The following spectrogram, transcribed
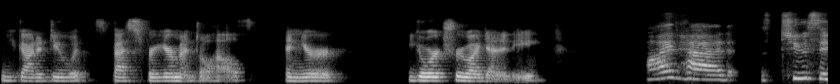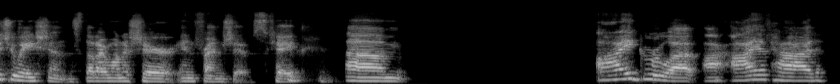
you got to do what's best for your mental health and your your true identity. I've had two situations that I want to share in friendships. Okay. Um, I grew up, I, I have had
